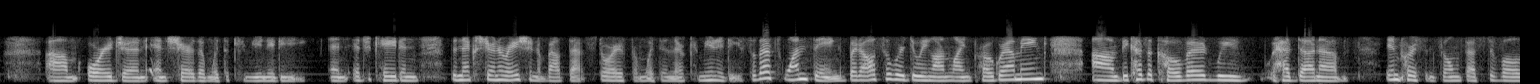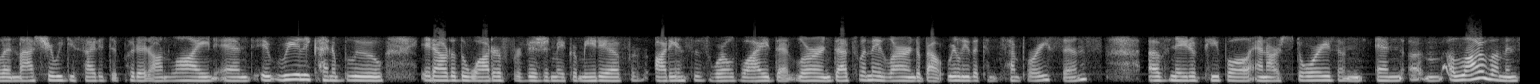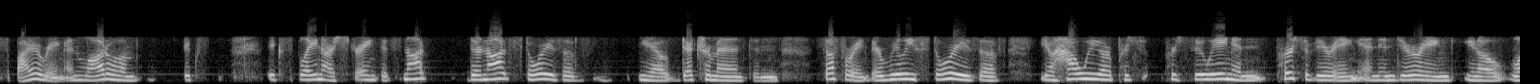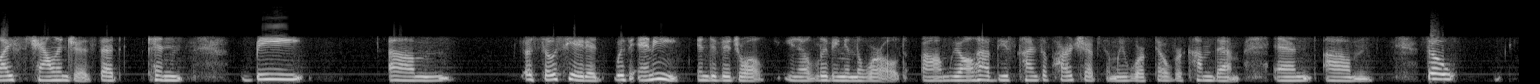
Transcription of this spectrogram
um, origin and share them with the community and educate and the next generation about that story from within their community. So that's one thing. But also we're doing online programming um, because of COVID. We had done a in-person film festival and last year we decided to put it online and it really kind of blew it out of the water for vision maker media for audiences worldwide that learned that's when they learned about really the contemporary sense of native people and our stories and and um, a lot of them inspiring and a lot of them ex- explain our strength. It's not they're not stories of you know detriment and suffering. They're really stories of you know how we are pers- pursuing and persevering and enduring you know life's challenges that can be um, associated with any individual you know living in the world. Um, we all have these kinds of hardships, and we work to overcome them. And um, so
